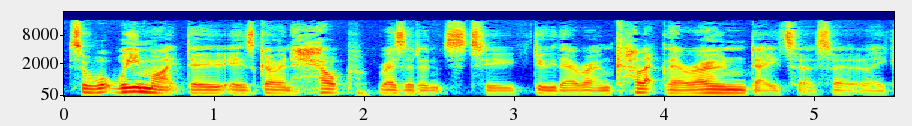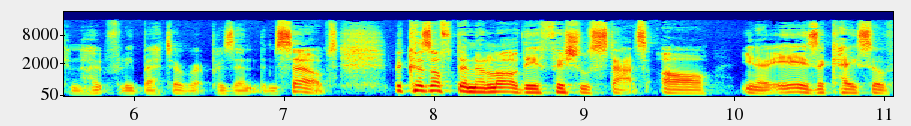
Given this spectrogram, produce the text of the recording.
So, what we might do is go and help residents to do their own, collect their own data so that they can hopefully better represent themselves. Because often a lot of the official stats are, you know, it is a case of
